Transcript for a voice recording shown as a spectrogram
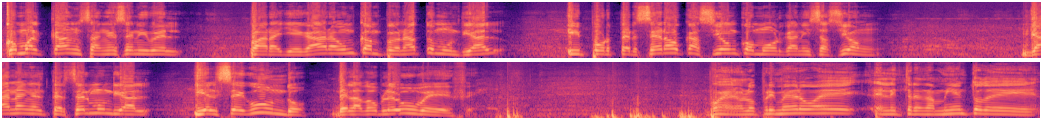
cómo alcanzan ese nivel para llegar a un campeonato mundial y por tercera ocasión como organización ganan el tercer mundial y el segundo de la WBF? Bueno, lo primero es el entrenamiento de,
